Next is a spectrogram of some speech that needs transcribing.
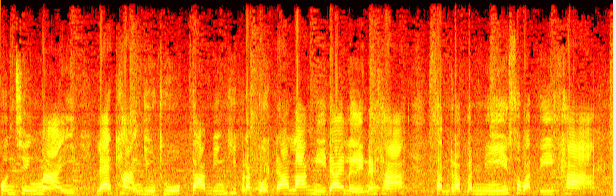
คนเชียงใหม่ และทาง YouTube ตามลิงก์ที่ปรากฏด้านล่างนี้ได้เลยนะคะสำหรับวันนี้ สวัสดีค่ะ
